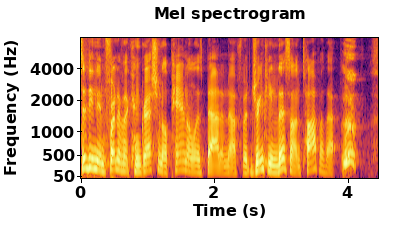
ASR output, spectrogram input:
Sitting in front of a congressional panel is bad enough, but drinking this on top of that. Oh,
